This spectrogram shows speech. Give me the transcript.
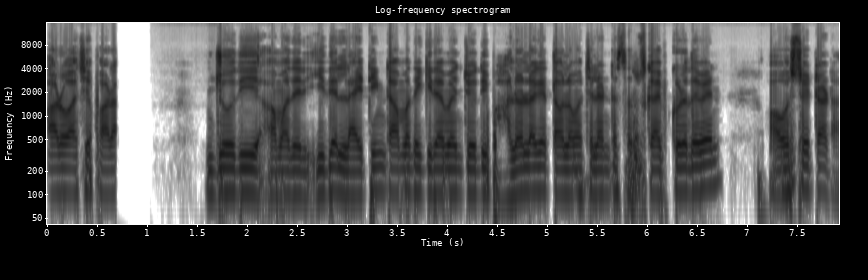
আরও আছে পাড়া। যদি আমাদের ঈদের লাইটিংটা আমাদের গ্রামের যদি ভালো লাগে, তাহলে আমার চ্যানেলটা সাবস্ক্রাইব করে দেবেন। অবশ্যই টাটা।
